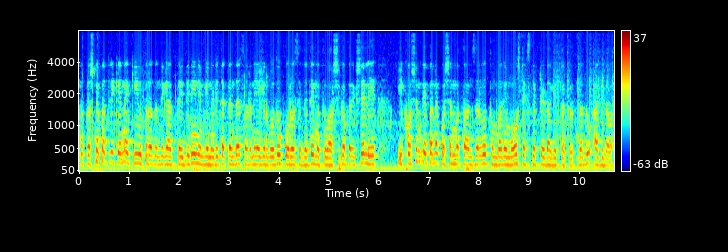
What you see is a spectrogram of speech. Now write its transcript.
ಒಂದು ಪ್ರಶ್ನೆ ಪತ್ರಿಕೆಯನ್ನ ಕೀ ಉತ್ತರದೊಂದಿಗೆ ಹಾಕ್ತಾ ಇದ್ದೀನಿ. ನಿಮಗೆ ನಡೀತಕ್ಕಂಥ ಸರಣಿಯಾಗಿರ್ಬೋದು ಪೂರ್ವ ಸಿದ್ಧತೆ ಮತ್ತು ವಾರ್ಷಿಕ ಪರೀಕ್ಷೆಯಲ್ಲಿ ಈ ಕ್ವಶನ್ ಪೇಪರ್ನ ಕ್ವಶನ್ ಮತ್ತು ಆನ್ಸರ್ಗೂ ತುಂಬಾ ಮೋಸ್ಟ್ ಎಕ್ಸ್ಪೆಕ್ಟೆಡ್ ಆಗಿರ್ತಕ್ಕಂಥದ್ದು ಆಗಿದಾವೆ.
